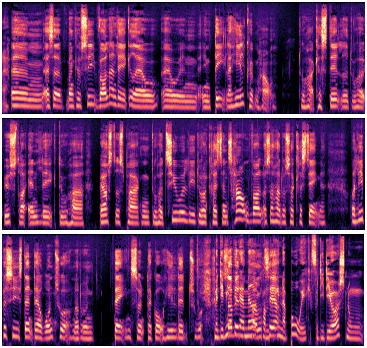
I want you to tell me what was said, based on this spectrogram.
Ja. Øhm, altså, man kan jo sige, at voldanlægget er jo, er jo en, en del af hele København. Du har Kastellet, du har Østre Anlæg, du har Ørstedsparken, du har Tivoli, du har Christianshavn Vold, og så har du så Christiania. Og lige præcis den der rundtur, når du en dag, en søndag går hele den tur. Men det er mere det der med at komme ind og bo, ikke? Fordi det er også nogle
